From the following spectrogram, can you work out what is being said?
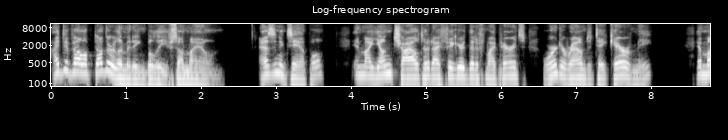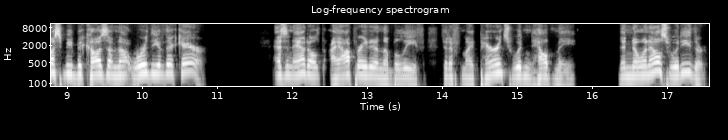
I developed other limiting beliefs on my own. As an example, in my young childhood, I figured that if my parents weren't around to take care of me, it must be because I'm not worthy of their care. As an adult, I operated on the belief that if my parents wouldn't help me, then no one else would either.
